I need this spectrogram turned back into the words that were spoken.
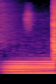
Música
